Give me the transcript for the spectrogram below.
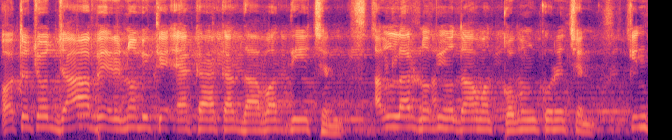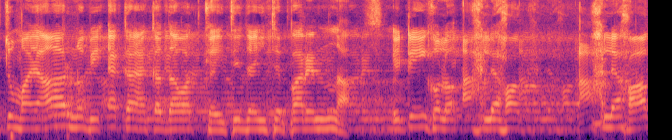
অথচ জাবের নবীকে একা একা দাওয়াত দিয়েছেন। আল্লাহর নবীও দাওয়াত কবুল করেছেন। কিন্তু মায়ার নবী একা একা দাওয়াত খাইতে যাইতে পারেন না। এটাই হলো আহলে হক। আহলে হক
